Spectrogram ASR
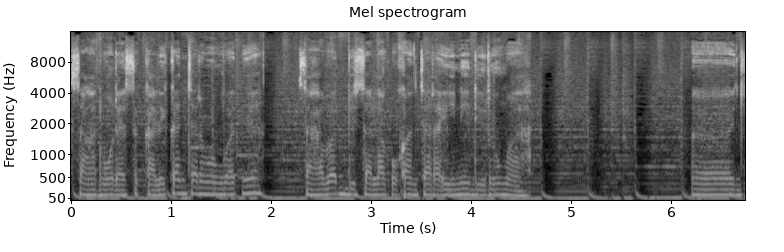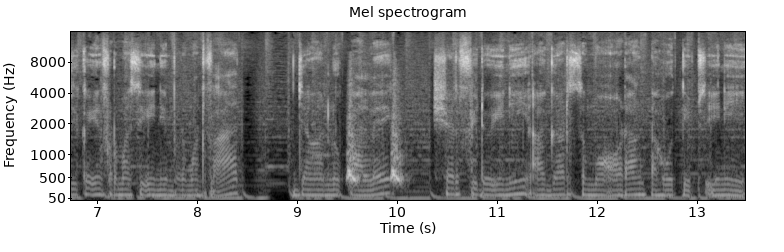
Sangat mudah sekali kan cara membuatnya? Sahabat bisa lakukan cara ini di rumah. E, jika informasi ini bermanfaat, jangan lupa like, share video ini agar semua orang tahu tips ini.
